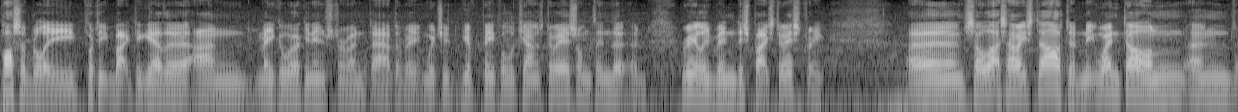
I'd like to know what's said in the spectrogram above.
possibly put it back together and make a working instrument out of it, which would give people a chance to hear something that had really been dispatched to history. Um, so that's how it started, and it went on. And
